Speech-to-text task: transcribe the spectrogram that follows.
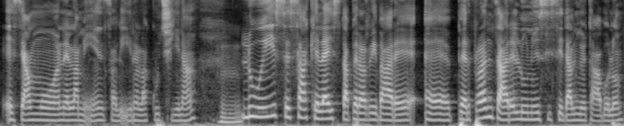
e siamo nella mensa lì nella cucina Mhm. lui se sa che lei sta per arrivare eh, per pranzare lui non si siede al mio tavolo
